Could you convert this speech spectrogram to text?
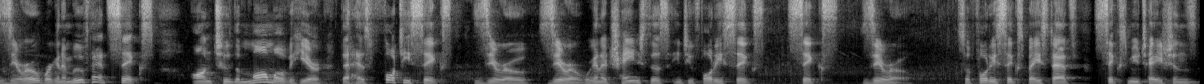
zero. We're gonna move that six onto the mom over here that has 46, zero, zero. We're gonna change this into 46, six, zero. So 46 base stats, six mutations,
